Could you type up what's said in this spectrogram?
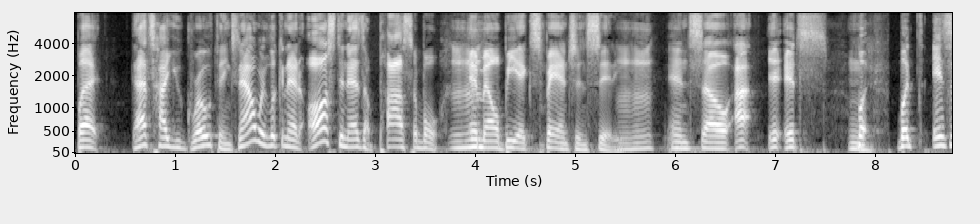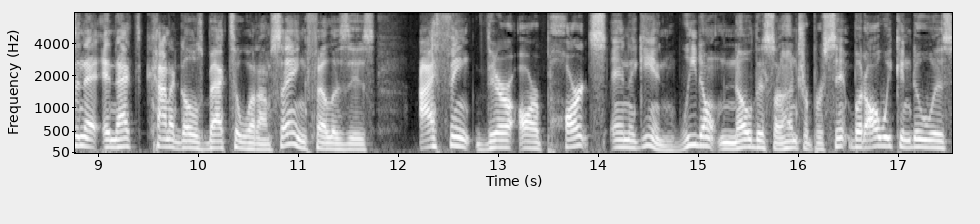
but that's how you grow things. Now we're looking at Austin as a possible MLB expansion city, and so I, it, it's But but isn't that and that kind of goes back to what I'm saying, fellas, is I think there are parts, and again, we don't know this 100%, but all we can do is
